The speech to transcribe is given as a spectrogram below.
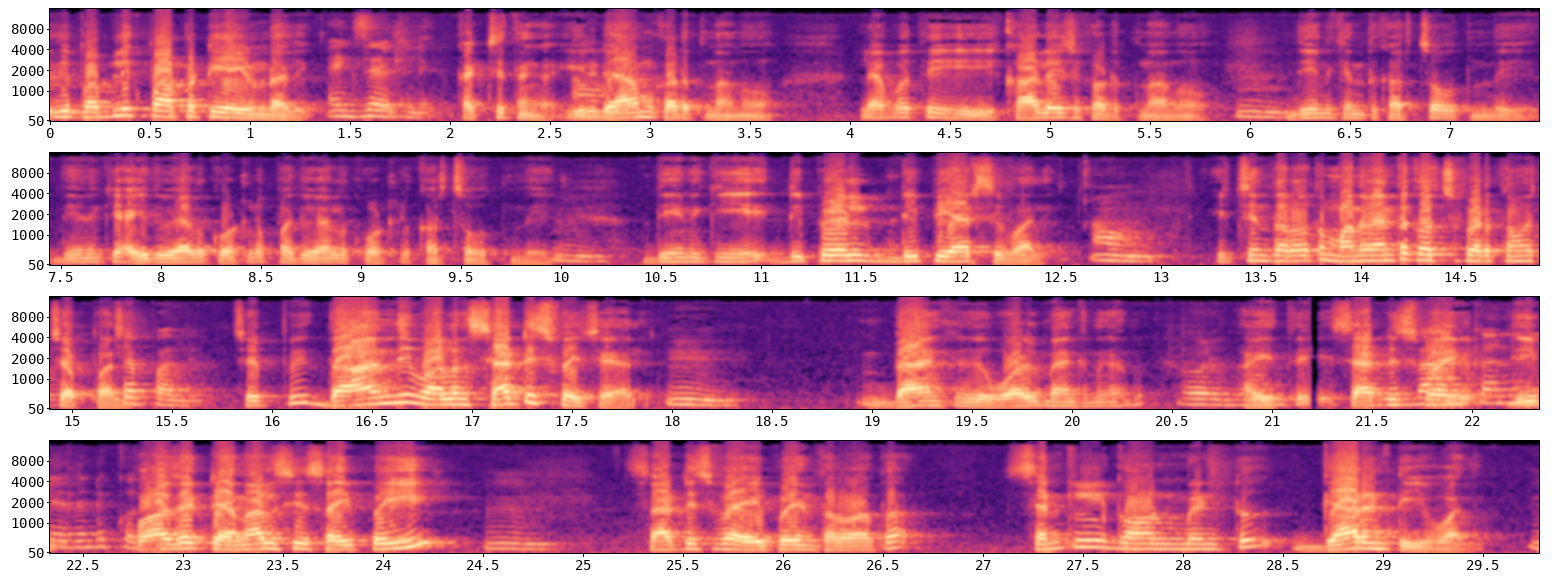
ఇది పబ్లిక్ ప్రాపర్టీ అయి ఉండాలి. ఎగ్జాక్ట్లీ ఖచ్చితంగా. ఈ డ్యామ్ కడుతున్నాను లేకపోతే ఈ కాలేజ్ కడుతున్నాను దీనికి ఇంత ఖర్చు అవుతుంది దీనికి ఐదు వేల కోట్లు పదివేల కోట్లు ఖర్చు అవుతుంది దీనికి డిపిఎల్ డిపిఆర్స్ ఇవ్వాలి. ఇచ్చిన తర్వాత మనం ఎంత ఖర్చు పెడతామో చెప్పాలి చెప్పాలి చెప్పి దాన్ని వాళ్ళని సాటిస్ఫై చేయాలి. బ్యాంక్ వరల్డ్ బ్యాంక్ కాదు. అయితే సాటిస్ఫై కొత్త- ప్రాజెక్ట్ అనాలిసిస్ అయిపోయి. సాటిస్ఫై అయిపోయిన తర్వాత సెంట్రల్ గవర్నమెంట్ గ్యారంటీ ఇవ్వాలి.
